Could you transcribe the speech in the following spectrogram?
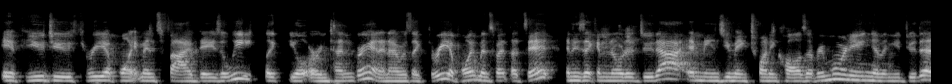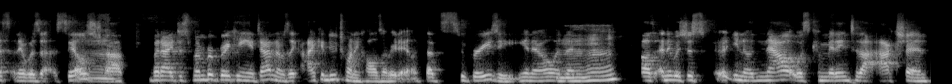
if you do three appointments five days a week, like you'll earn 10 grand. And I was like, three appointments, but that's it. And he's like, and in order to do that, it means you make 20 calls every morning and then you do this. And it was a sales Mm. job. But I just remember breaking it down. I was like, I can do 20 calls every day. Like that's super easy, you know? And then Mhm. And it was just uh, you know now it was committing to that action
